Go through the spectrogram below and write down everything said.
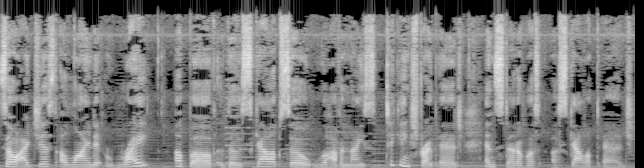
so I just aligned it right above those scallops so we'll have a nice ticking stripe edge instead of a, a scalloped edge.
